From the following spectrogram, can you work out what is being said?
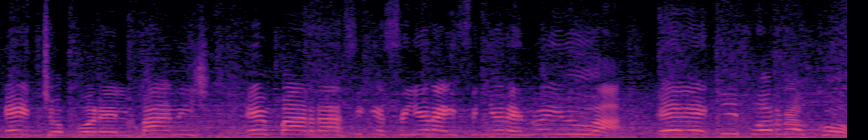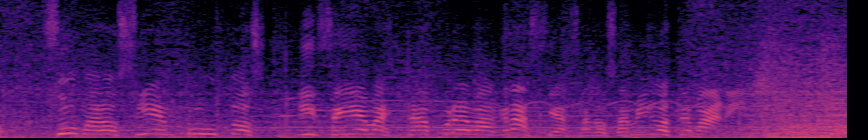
hecho por el Vanish en barra. Así que señoras y señores, no hay duda, el equipo rojo suma los 100 puntos y se lleva esta prueba gracias a los amigos de Vanish.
